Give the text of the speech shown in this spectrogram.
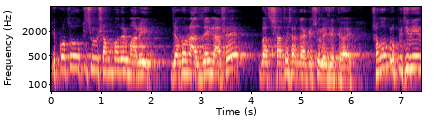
যে কত কিছু সম্পদের মালিক যখন আজরাইল আসে বা সাথে সাথে তাকে চলে যেতে হয়। সমগ্র পৃথিবীর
